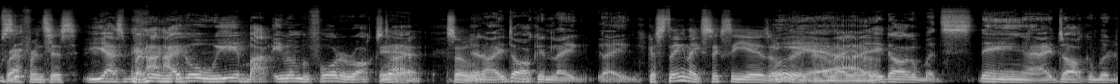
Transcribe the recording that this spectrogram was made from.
see- references. Yes, but I, I go way back, even before the Rock's Yeah, time. so- you know, I talking like like Because Sting like 60 years old yeah, now. Like, they you know, talking about Sting, I talking about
